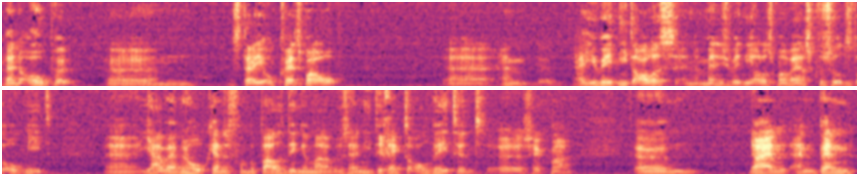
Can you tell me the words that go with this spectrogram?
ben open, um, sta je ook kwetsbaar op. Uh, en uh, je weet niet alles en een manager weet niet alles, maar wij als consultant ook niet. Uh, ja, we hebben een hoop kennis van bepaalde dingen, maar we zijn niet direct alwetend, zeg maar. Nou, en, en ben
